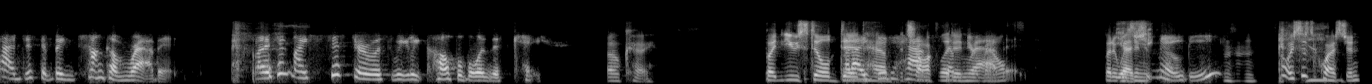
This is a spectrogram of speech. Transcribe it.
had just a big chunk of rabbit. But I think my sister was really culpable in this case. Okay. But you still did I have did the have chocolate in your mouth. But it Yeah, was in she- your mouth. Maybe. Mhm. Oh, it's just a question.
